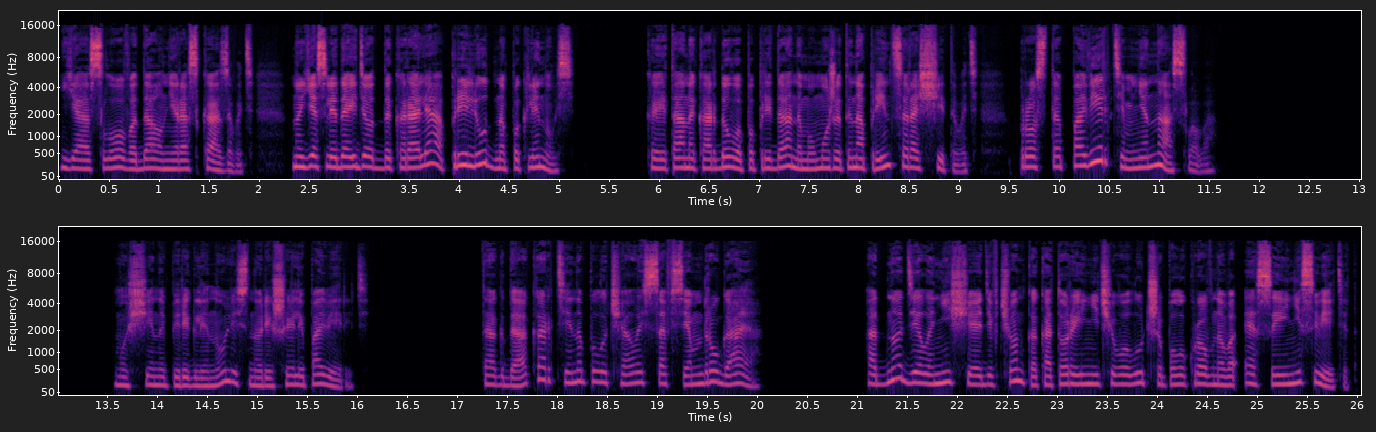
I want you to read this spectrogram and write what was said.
Я слово дал не рассказывать, но если дойдет до короля, прилюдно поклянусь. Каэтана Кордова по приданному может и на принца рассчитывать. Просто поверьте мне на слово. Мужчины переглянулись, но решили поверить. Тогда картина получалась совсем другая. Одно дело нищая девчонка, которой ничего лучше полукровного эсса и не светит.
